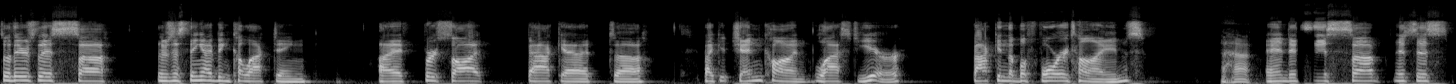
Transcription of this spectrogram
so there's this uh, there's this thing i've been collecting i first saw it back at uh, back at gen con last year back in the before times Uh-huh. and it's this uh, it's this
